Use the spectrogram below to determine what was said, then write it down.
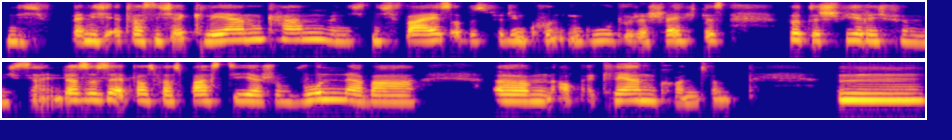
nicht, wenn ich etwas nicht erklären kann, wenn ich nicht weiß, ob es für den Kunden gut oder schlecht ist, wird es schwierig für mich sein. Das ist etwas, was Basti ja schon wunderbar ähm, auch erklären konnte. Mm.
